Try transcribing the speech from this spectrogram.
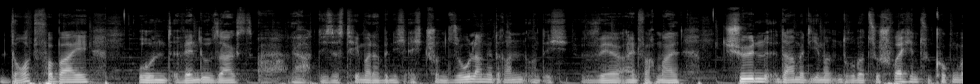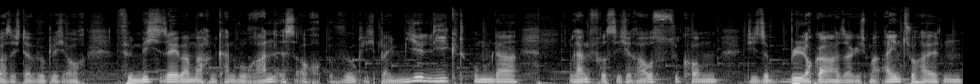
dort vorbei. Und wenn du sagst, oh, ja, dieses Thema, da bin ich echt schon so lange dran und ich wäre einfach mal schön, da mit jemandem drüber zu sprechen, zu gucken, was ich da wirklich auch für mich selber machen kann, woran es auch wirklich bei mir liegt, um da langfristig rauszukommen, diese Blocker, sage ich mal, einzuhalten,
